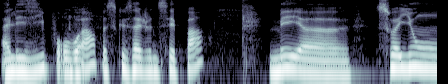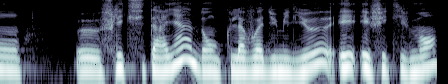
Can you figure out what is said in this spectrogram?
Allez-y pour voir parce que ça, je ne sais pas. Mais euh, soyons flexitariens, donc la voie du milieu. Et effectivement,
